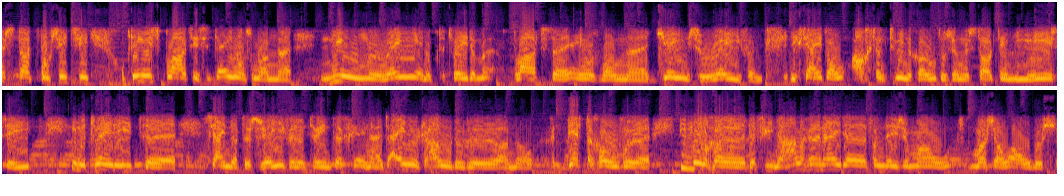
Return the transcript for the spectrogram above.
startpositie. Op de eerste plaats is het Engelsman Neil Murray. En op de tweede plaats de Engelsman James Raven. Ik zei het al, 28 auto's aan de start in die eerste heat. In de tweede heat zijn dat er 27. En uiteindelijk houden we er dan 30 over die morgen de finale gaan rijden van deze Marcel Albers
